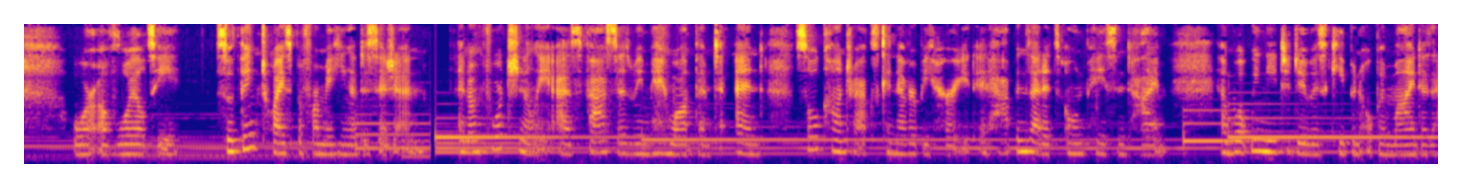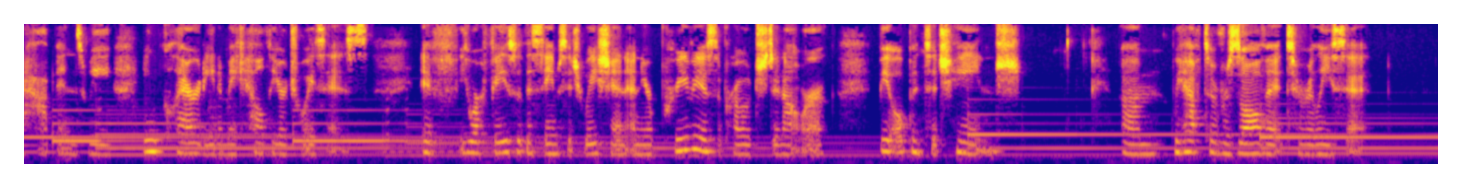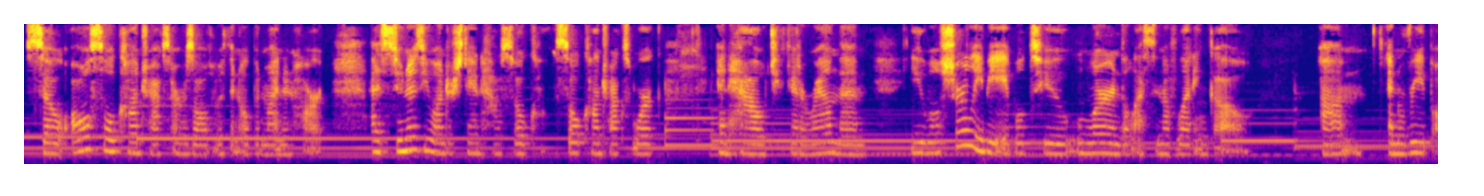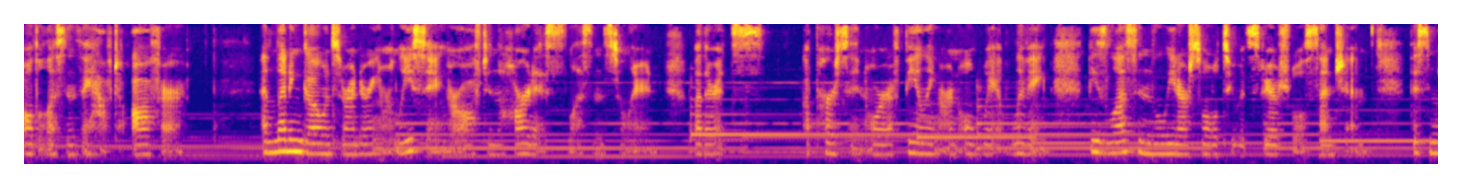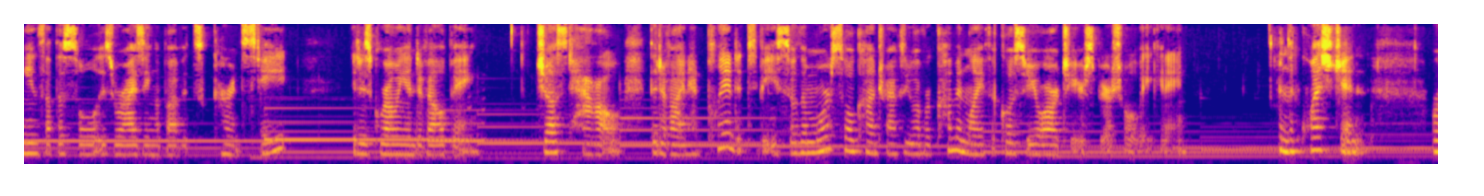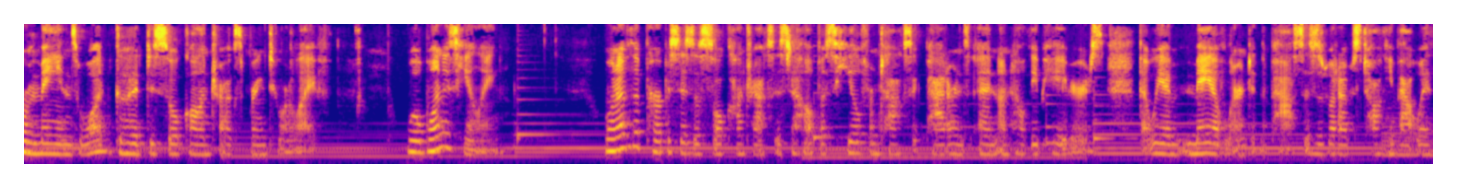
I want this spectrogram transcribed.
or of loyalty. So think twice before making a decision. And unfortunately, as fast as we may want them to end, soul contracts can never be hurried. It happens at its own pace and time. And what we need to do is keep an open mind as it happens. We need clarity to make healthier choices. If you are faced with the same situation and your previous approach did not work, be open to change. Um, we have to resolve it to release it. So, all soul contracts are resolved with an open mind and heart. As soon as you understand how soul, soul contracts work and how to get around them, you will surely be able to learn the lesson of letting go um, and reap all the lessons they have to offer. And letting go and surrendering and releasing are often the hardest lessons to learn, whether it's a person or a feeling or an old way of living. These lessons lead our soul to its spiritual ascension. This means that the soul is rising above its current state, it is growing and developing just how the divine had planned it to be. So, the more soul contracts you overcome in life, the closer you are to your spiritual awakening. And the question remains what good do soul contracts bring to our life? Well, one is healing. One of the purposes of soul contracts is to help us heal from toxic patterns and unhealthy behaviors that we may have learned in the past. This is what I was talking about with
